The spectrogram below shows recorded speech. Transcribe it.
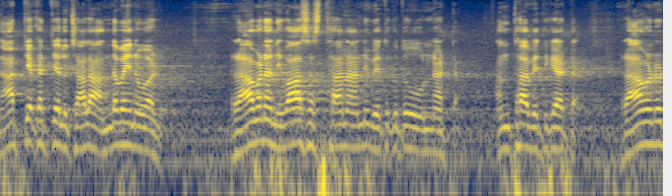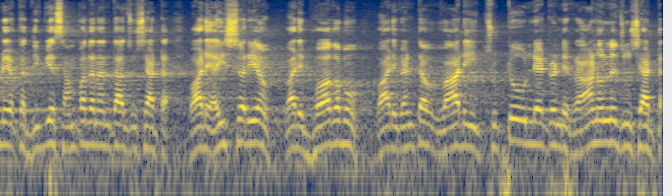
నాట్యకత్యలు చాలా అందమైన వాళ్ళు. రావణ నివాస స్థానాన్ని వెతుకుతూ ఉన్నట్ట. అంతా వెతికాట. రావణుడి యొక్క దివ్య సంపదనంతా చూశాట. వాడి ఐశ్వర్యం వాడి భోగము వాడి వెంట వాడి చుట్టూ ఉండేటువంటి రాణుల్ని చూశాట.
